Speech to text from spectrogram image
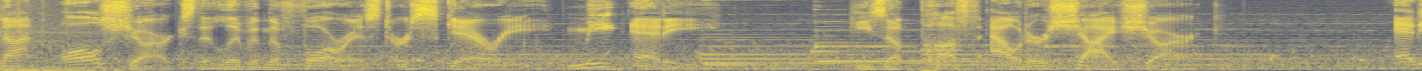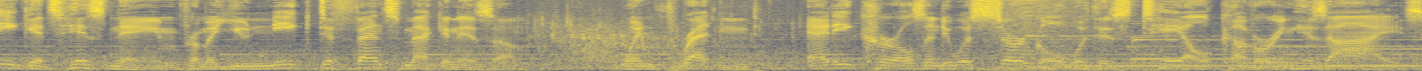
Not all sharks that live in the forest are scary. Meet Eddie. He's a puffadder shy shark. Eddie gets his name from a unique defense mechanism. When threatened, Eddie curls into a circle with his tail covering his eyes,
